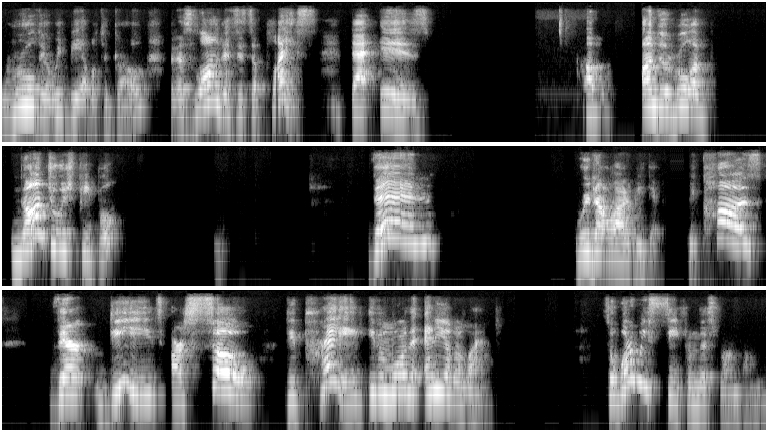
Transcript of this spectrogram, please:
ruled there, we'd be able to go. But as long as it's a place that is um, under the rule of non Jewish people, then we're not allowed to be there because their deeds are so depraved, even more than any other land. So, what do we see from this Rambam?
